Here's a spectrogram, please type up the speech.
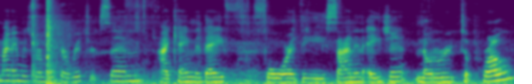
My name is Romeka Richardson. I came today for the signing agent Notary2Pro.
